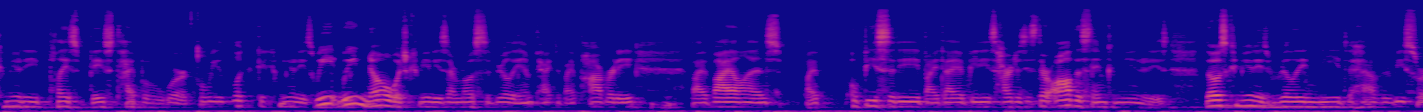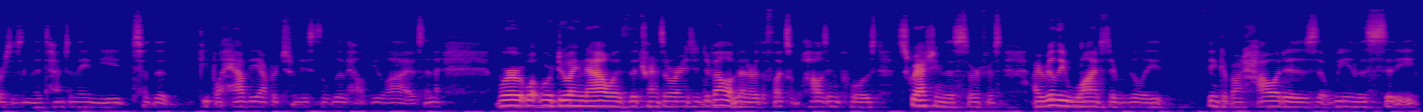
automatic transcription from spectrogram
community place based type of work where we look at communities. We, we know which communities are most severely impacted by poverty, by violence, by obesity, by diabetes, heart disease, they're all the same communities. Those communities really need to have the resources and the attention they need so that people have the opportunities to live healthy lives. And we're, what we're doing now with the transit oriented development or the flexible housing pool is scratching the surface. I really want to really think about how it is that we in the city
